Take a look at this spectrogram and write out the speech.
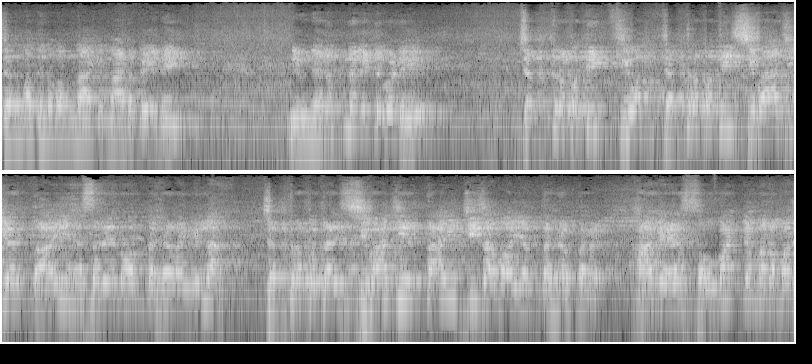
ಜನ್ಮದಿನವನ್ನಾಗಿ ಮಾಡಬೇಡಿ. ನೀವು ನೆನಪಿನಲ್ಲಿ ಇಟ್ಟುಕೊಳ್ಳಿ ಛತ್ರಪತಿ ಶಿವ, ಛತ್ರಪತಿ ಶಿವಾಜಿಯ ತಾಯಿ ಹೆಸರೇನು ಅಂತ ಹೇಳಂಗಿಲ್ಲ. ಛತ್ರಪತಿ ಶಿವಾಜಿಯ ತಾಯಿ ಜೀಜಾಬಾಯಿ ಅಂತ ಹೇಳ್ತಾರೆ. ಹಾಗೆ ಸೌಭಾಗ್ಯಮ್ಮನ ಮಗ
